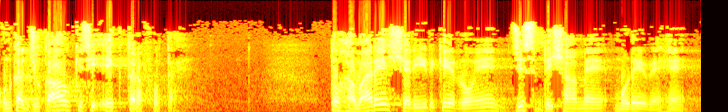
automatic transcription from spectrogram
उनका झुकाव किसी एक तरफ़ होता है। तो हमारे शरीर के रोए जिस दिशा में मुड़े हुए हैं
